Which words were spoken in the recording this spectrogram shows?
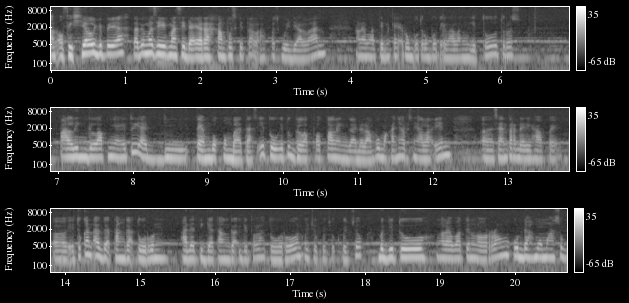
unofficial gitu ya tapi masih masih daerah kampus kita lah pas gue jalan ngelewatin kayak rumput-rumput ilalang gitu terus paling gelapnya itu ya di tembok pembatas itu itu gelap total yang nggak ada lampu makanya harus nyalain eh, senter dari HP Eh, itu kan agak tangga turun ada tiga tangga gitulah turun ucuk ucuk ucuk begitu ngelewatin lorong udah mau masuk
